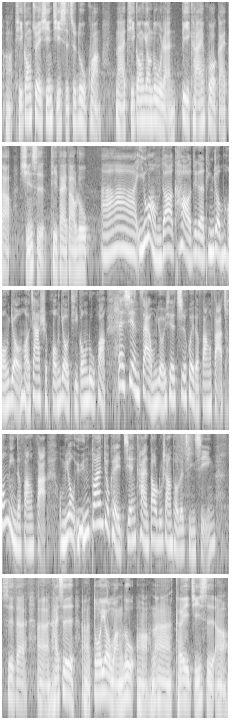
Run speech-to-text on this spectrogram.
啊，提供最新即时之路况，来提供用路人避开或改道行驶替代道路。啊，以往我们都要靠这个听众朋友哈，驾驶朋友提供路况，但现在我们有一些智慧的方法、聪明的方法，我们用云端就可以监看道路上头的情形。是的，呃，还是呃多用网路哦，那可以及时啊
